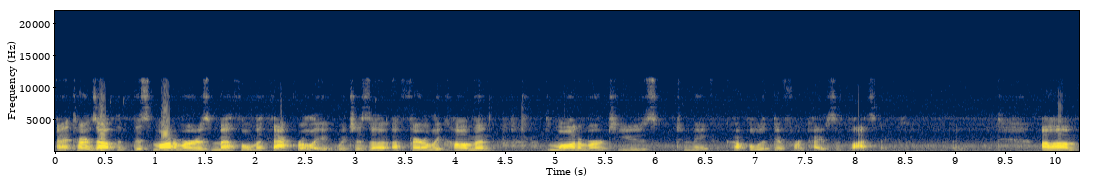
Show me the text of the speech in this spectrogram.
And it turns out that this monomer is methyl methacrylate, which is a, a fairly common monomer to use to make a couple of different types of plastics. Um,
